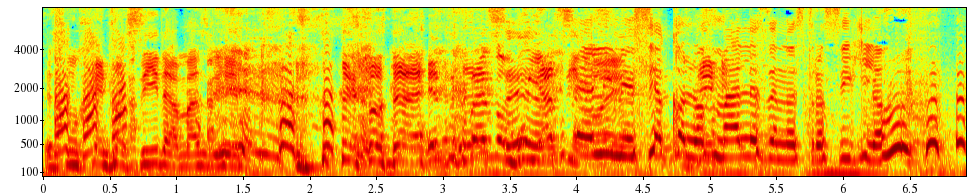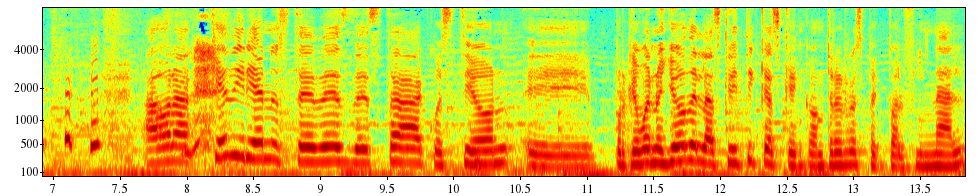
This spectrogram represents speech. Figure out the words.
Es un genocida, más bien. o sea, es algo muy ácido. Él ¿eh? inició con los males de nuestro siglo. Ahora, ¿qué dirían ustedes de esta cuestión? Eh, porque bueno, yo de las críticas que encontré respecto al final,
